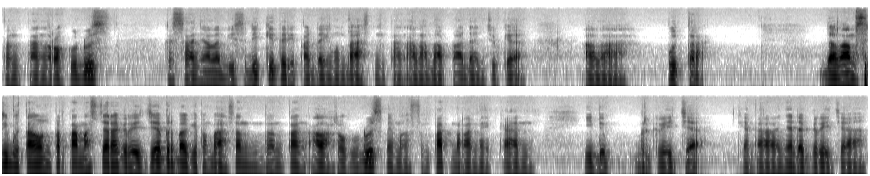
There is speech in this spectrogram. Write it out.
tentang roh kudus kesannya lebih sedikit daripada yang membahas tentang Allah Bapa dan juga Allah Putra. Dalam seribu tahun pertama sejarah gereja, berbagai pembahasan tentang Allah Roh Kudus memang sempat meramaikan hidup bergereja. Di antaranya ada gereja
